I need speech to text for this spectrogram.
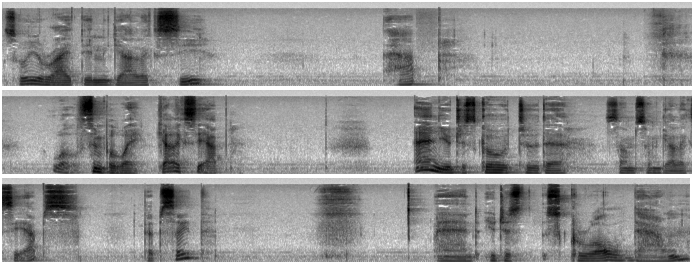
So you write in galaxy app. Well simple way galaxy app. And you just go to the samsung galaxy apps website. And you just scroll down.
